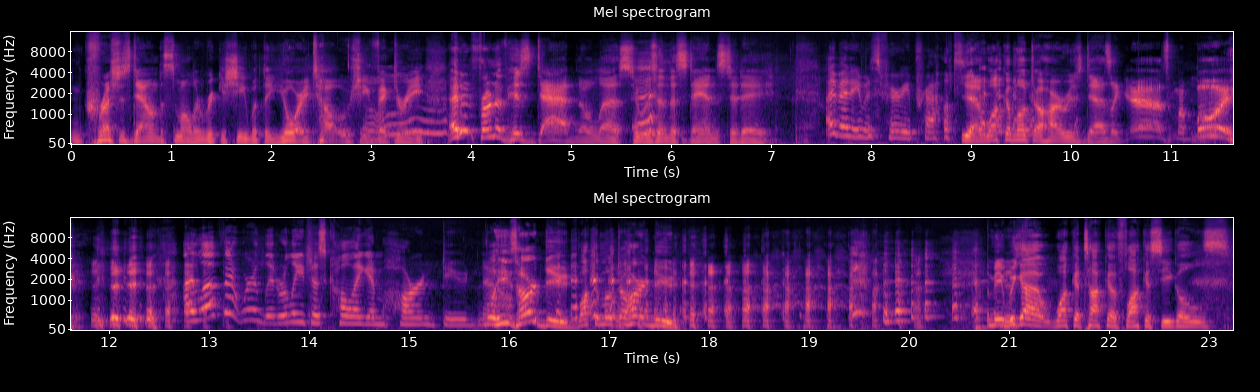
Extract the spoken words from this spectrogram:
and crushes down the smaller Rikishi with the Yori Taoshi victory, oh. and in front of his dad, no less, who was in the stands today. I bet he was very proud Yeah, Wakamoto Haru's dad's like, yeah, it's my boy. i love that we're literally just calling him hard dude now. Well, he's hard dude. Wakamoto hard dude. I mean, we got Wakataka flock of seagulls.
